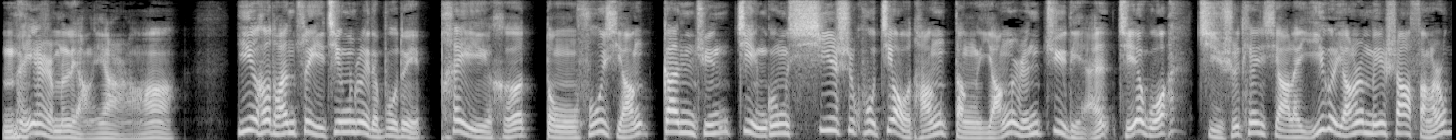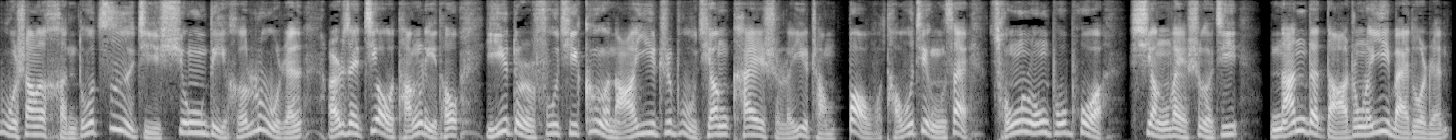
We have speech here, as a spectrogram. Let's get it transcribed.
没什么两样啊。义和团最精锐的部队配合董福祥甘军进攻西什库教堂等洋人据点，结果。几十天下来，一个洋人没杀，反而误伤了很多自己兄弟和路人。而在教堂里头，一对夫妻各拿一支步枪，开始了一场爆头竞赛，从容不迫向外射击。男的打中了一百多人，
